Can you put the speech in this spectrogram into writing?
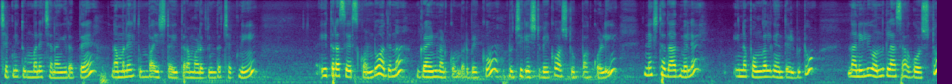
ಚಟ್ನಿ ತುಂಬಾ ಚೆನ್ನಾಗಿರುತ್ತೆ. ನಮ್ಮನೇಲಿ ತುಂಬ ಇಷ್ಟ ಈ ಥರ ಮಾಡೋದ್ರಿಂದ ಚಟ್ನಿ. ಈ ಥರ ಸೇರಿಸ್ಕೊಂಡು ಅದನ್ನು ಗ್ರೈಂಡ್ ಮಾಡ್ಕೊಂಬರ್ಬೇಕು ರುಚಿಗೆ ಎಷ್ಟು ಬೇಕೋ ಅಷ್ಟು ಉಪ್ಪು ಹಾಕ್ಕೊಳ್ಳಿ. ನೆಕ್ಸ್ಟ್ ಅದಾದಮೇಲೆ ಇನ್ನು ಪೊಂಗಲ್ಗೆ ಅಂತ ಹೇಳ್ಬಿಟ್ಟು ನಾನಿಲ್ಲಿ ಒಂದು ಗ್ಲಾಸ್ ಆಗೋಷ್ಟು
